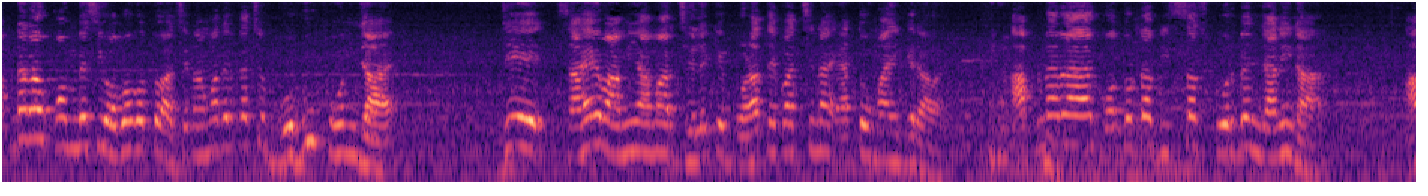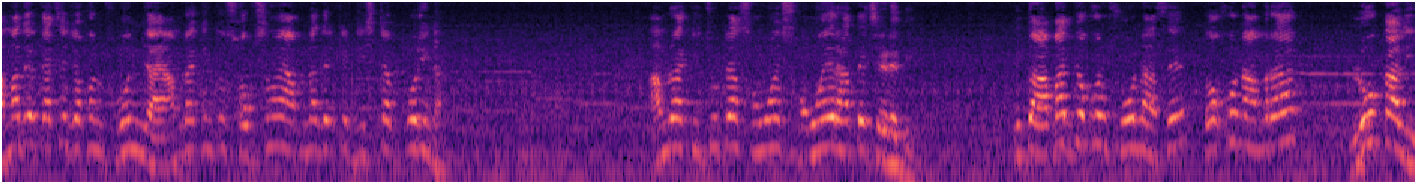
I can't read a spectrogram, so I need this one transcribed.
আপনারাও কম বেশি অবগত আছেন। আমাদের কাছে বহু ফোন যায় যে, সাহেব, আমি আমার ছেলেকে পড়াতে পারছি না, এত মাইকের আওয়াজ। আপনারা কতটা বিশ্বাস করবেন জানি না। আমাদের কাছে যখন ফোন যায়, আমরা কিন্তু সবসময় আপনাদেরকে ডিস্টার্ব করি না। আমরা কিছুটা সময় সময়ের হাতে ছেড়ে দিই। কিন্তু আবার যখন ফোন আসে, তখন আমরা লোকালি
